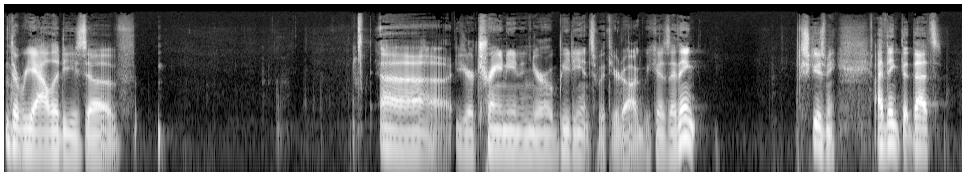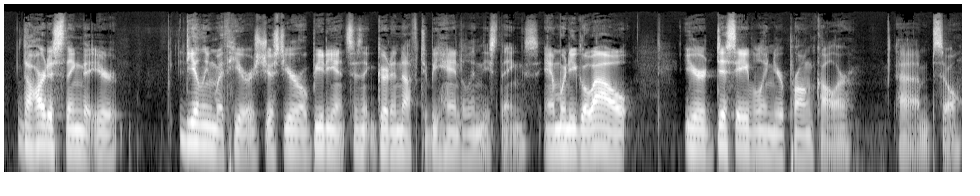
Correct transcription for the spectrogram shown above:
the realities of uh, your training and your obedience with your dog because I think, excuse me, I think that that's the hardest thing that you're dealing with here is just your obedience isn't good enough to be handling these things. And when you go out, you're disabling your prong collar. Um, so,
